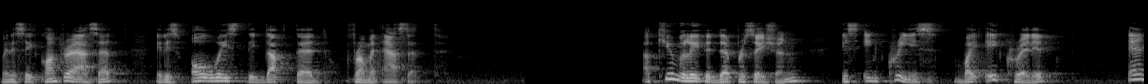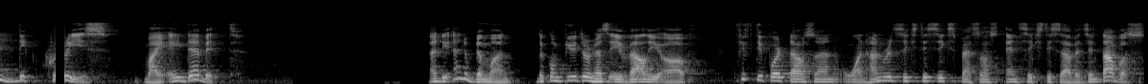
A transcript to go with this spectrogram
When I say contra asset, it is always deducted from an asset. Accumulated depreciation is increased by a credit and decreased by a debit. At the end of the month, the computer has a value of 54,166 pesos and 67 centavos.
